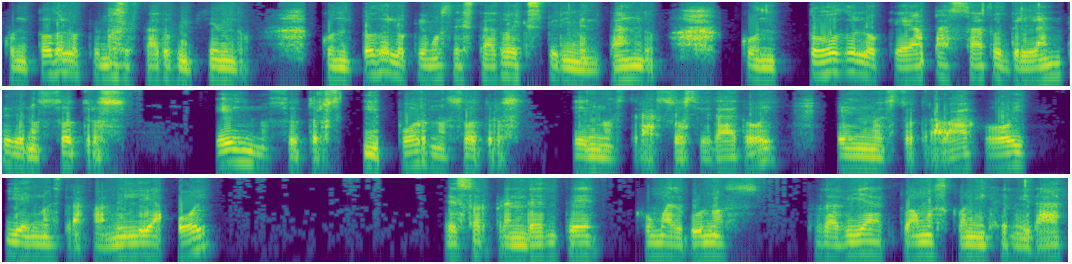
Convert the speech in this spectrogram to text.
con todo lo que hemos estado viviendo, con todo lo que hemos estado experimentando, con todo lo que ha pasado delante de nosotros, en nosotros y por nosotros, en nuestra sociedad hoy, en nuestro trabajo hoy y en nuestra familia hoy, es sorprendente cómo algunos todavía actuamos con ingenuidad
